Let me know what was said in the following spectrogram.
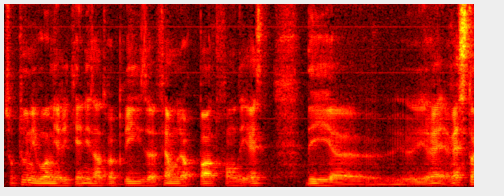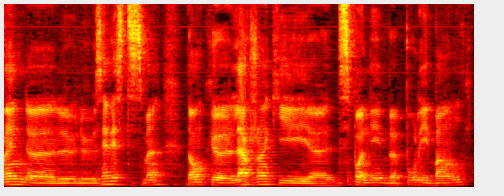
Surtout au niveau américain, les entreprises ferment leurs portes, font des restes des restreignent leurs investissements. Donc, l'argent qui est disponible pour les banques euh,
